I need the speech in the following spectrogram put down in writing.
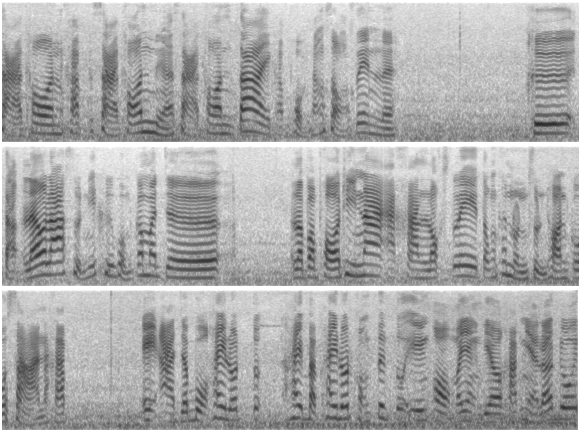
สาทรครับ สาทรเหนือสาทรใต้ครับ ผมทั้งสองเส้นเลย คือแแล้วล่าสุดนี่คือผมก็มาเจอรปภที่หน้าอาคารล็อกเล่ตรงถนนสุนทรโกษานะครับเออาจจะบอกให้รถให้แบบให้รถของตึกตัวเองออกมาอย่างเดียวครับ เนี่ยแล้วโดย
